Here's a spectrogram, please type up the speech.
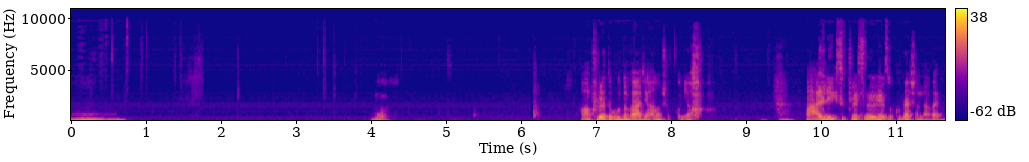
음, 뭐, 아, 브레드 보드가 아직 안 오셨군요. 아, 알리익스프레스에서 구매하셨나봐요?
